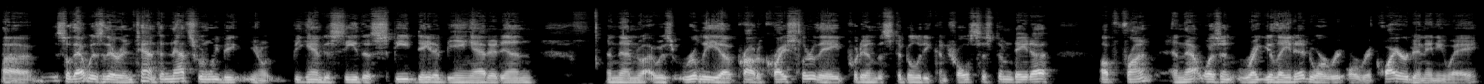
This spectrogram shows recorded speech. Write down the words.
Uh, so that was their intent, and that's when we be, you know began to see the speed data being added in, and then I was really uh, proud of Chrysler. They put in the stability control system data up front, and that wasn't regulated or, re- or required in any way.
